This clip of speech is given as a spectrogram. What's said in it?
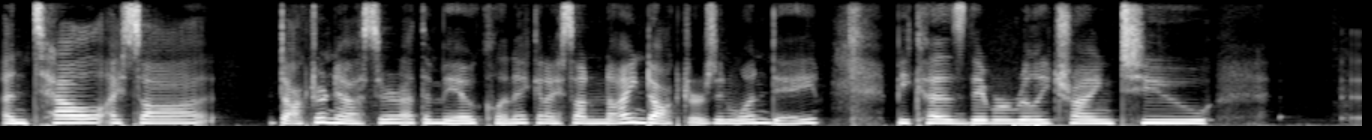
until I saw Dr. Nasser at the Mayo Clinic, and I saw nine doctors in one day because they were really trying to uh,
